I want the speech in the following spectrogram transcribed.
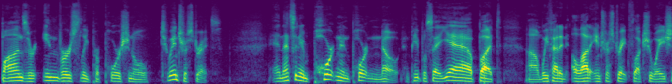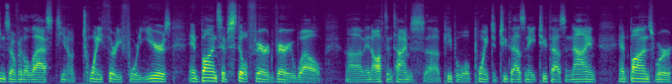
bonds are inversely proportional to interest rates. And that's an important, important note. And people say, yeah, but um, we've had an, a lot of interest rate fluctuations over the last, you know, 20, 30, 40 years, and bonds have still fared very well. Uh, and oftentimes uh, people will point to 2008, 2009, and bonds were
